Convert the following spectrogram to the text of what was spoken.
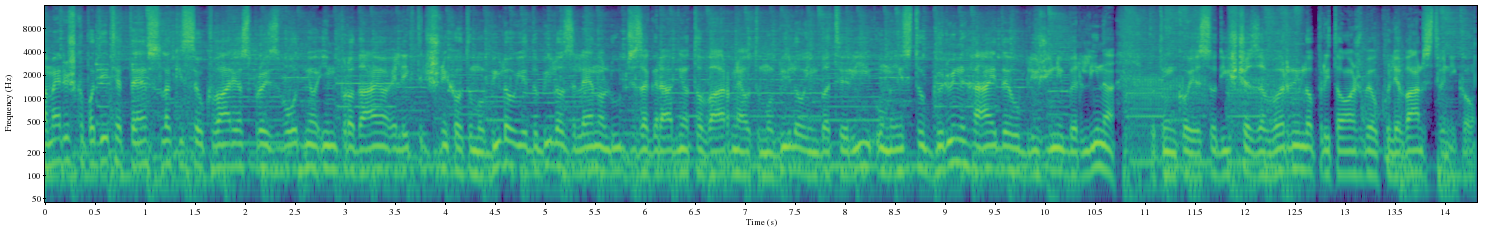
Ameriško podjetje Tesla, ki se ukvarja s proizvodnjo in prodajo električnih avtomobilov, je dobilo zeleno luč za gradnjo tovarne avtomobilov in baterij v mestu Grünheide v bližini Berlina, potem ko je sodišče zavrnilo pritožbe okoljevarstvenikov.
